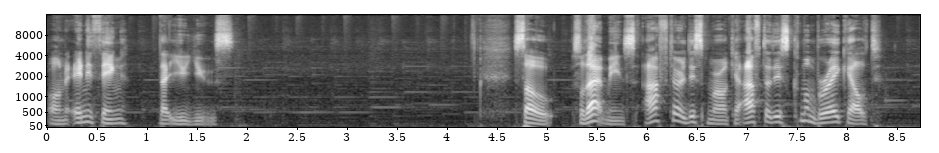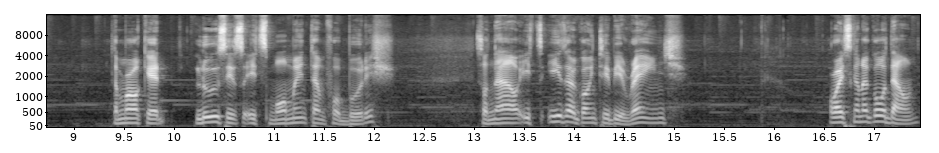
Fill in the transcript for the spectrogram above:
on anything that you use. So, so that means after this market, after this Kumo breakout, the market loses its momentum for bullish. So now it's either going to be range, or it's gonna go down,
